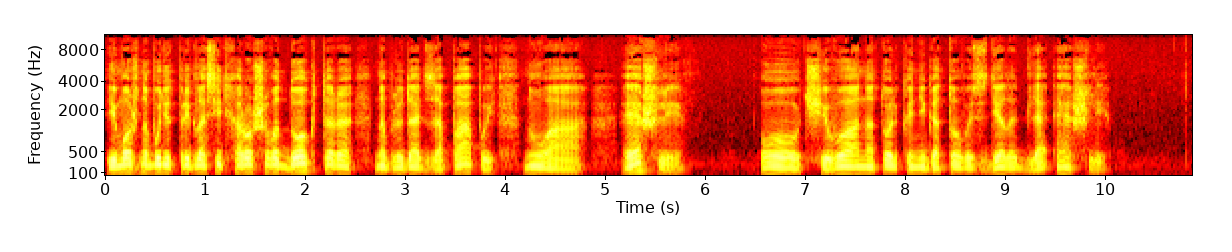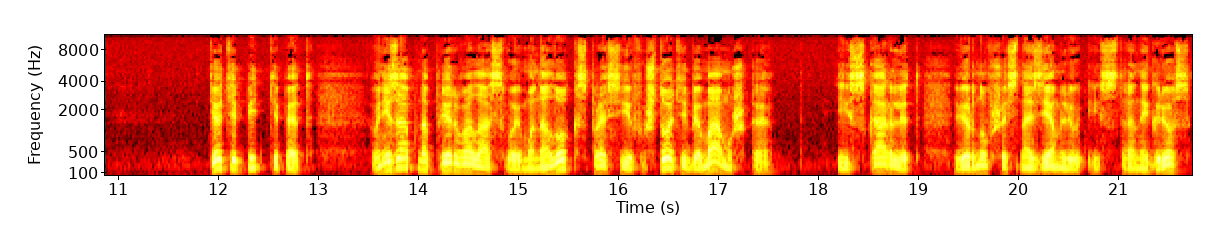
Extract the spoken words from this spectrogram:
И можно будет пригласить хорошего доктора наблюдать за папой. Ну а Эшли... О, чего она только не готова сделать для Эшли! Тетя Питтипет внезапно прервала свой монолог, спросив, «Что тебе, мамушка?» И Скарлетт, вернувшись на землю из страны грез,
